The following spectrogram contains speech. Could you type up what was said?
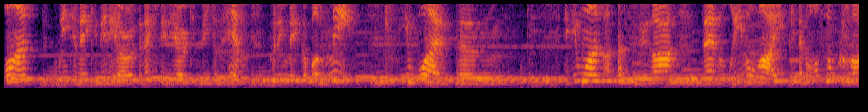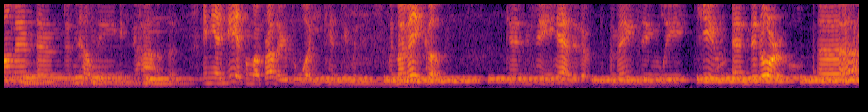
want, we can make a video. The next video can be of him putting makeup on me. If you want, um, if you want us to do that, then leave a like and also comment and from my brother for what he can do with, with my makeup. Because you see, he had it amazingly cute and adorable. Uh,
